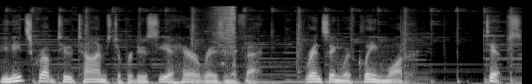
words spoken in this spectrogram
You need scrub 2 times to produce a hair raising effect. Rinsing with clean water. Tips.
